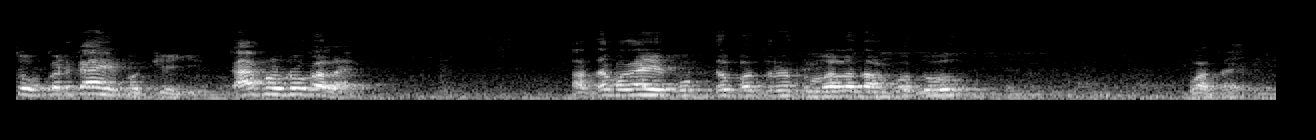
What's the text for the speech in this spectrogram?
चौकट काय आहे पक्षाची? काय प्रोटोकॉल आहे? आता बघा हे गुप्त पत्र तुम्हाला दाखवतो. वाचायचं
